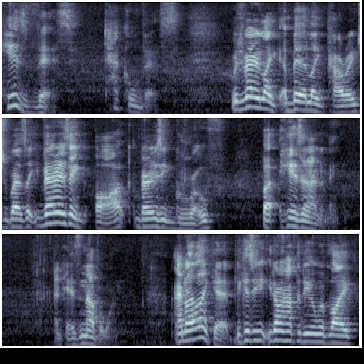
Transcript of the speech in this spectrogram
here's this, tackle this. Which very like a bit like Power Rangers, where it's like there is a arc, there is a growth, but here's an enemy. And here's another one. And I like it because you, you don't have to deal with like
